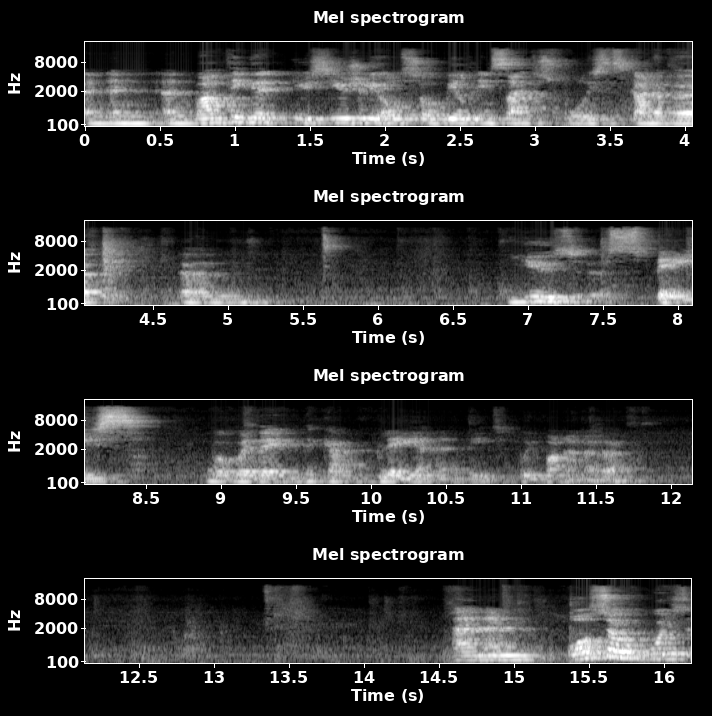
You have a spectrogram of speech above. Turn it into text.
And, and, and one thing that is usually also built inside the school is this kind of a um, youth space where, where they, they can play and, meet with one another. And, and also what,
